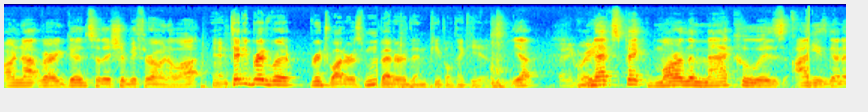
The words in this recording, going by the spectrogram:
are not very good, so they should be throwing a lot. And Teddy Bridgewater, Bridgewater is better than people think he is. Yep. Next pick, Marlon Mack, who is I think he's gonna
